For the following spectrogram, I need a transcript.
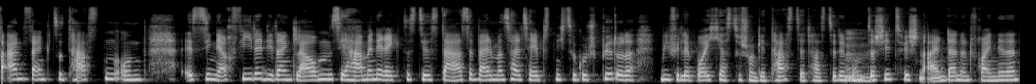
anfängt zu tasten und es sind ja auch viele, die dann glauben, sie haben eine Rektusdiastase, weil man es halt selbst nicht so gut spürt oder wie viele Bäuche hast du schon getastet? Hast du den mhm. Unterschied zwischen allen deinen Freundinnen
